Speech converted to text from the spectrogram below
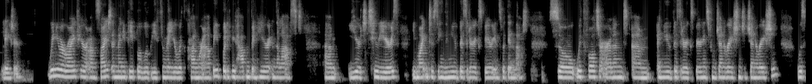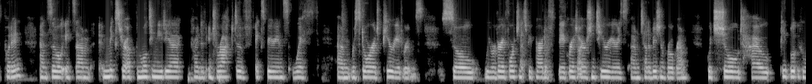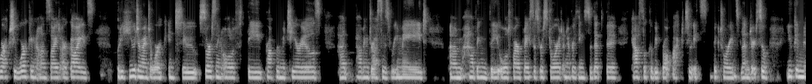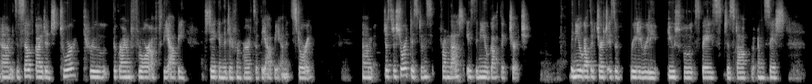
later when you arrive here on site, and many people will be familiar with Kylemore Abbey, but if you haven't been here in the last um, year to two years, you mightn't have seen the new visitor experience within that. So, with Fáilte Ireland, um, a new visitor experience from generation to generation was put in. And so, it's um, a mixture of the multimedia kind of interactive experience with um, restored period rooms. So, we were very fortunate to be part of the Great Irish Interiors um, television program which showed how people who were actually working on site, our guides, put a huge amount of work into sourcing all of the proper materials, had having dresses remade, um, having the old fireplaces restored and everything so that the castle could be brought back to its Victorian splendor. So you can, um, it's a self-guided tour through the ground floor of the Abbey to take in the different parts of the Abbey and its story. Um, just a short distance from that is the Neo-Gothic church. The Neo-Gothic church is a really, really beautiful space to stop and sit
